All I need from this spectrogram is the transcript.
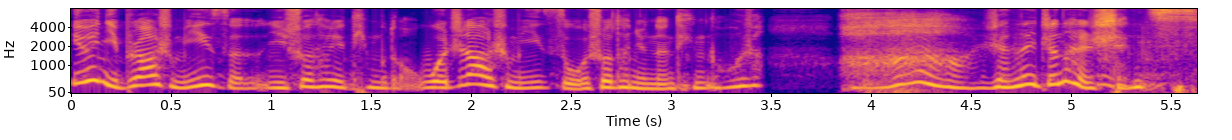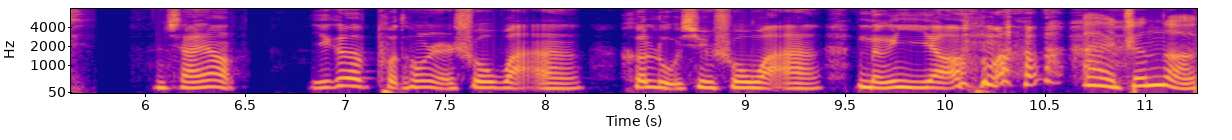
因为你不知道什么意思，你说他就听不懂；我知道什么意思，我说他就能听懂。我说啊，人类真的很神奇。你想想。一个普通人说晚安和鲁迅说晚安能一样吗？哎，真的，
